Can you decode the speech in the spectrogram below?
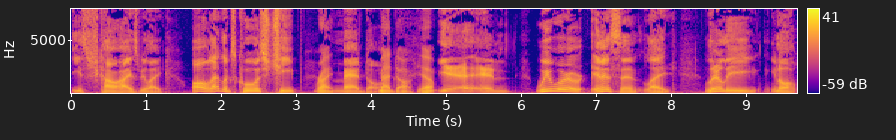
East Chicago Heights, be like, Oh, that looks cool. It's cheap. Right. Mad Dog. Mad Dog. Yep. Yeah, and we were innocent, like literally, you know,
